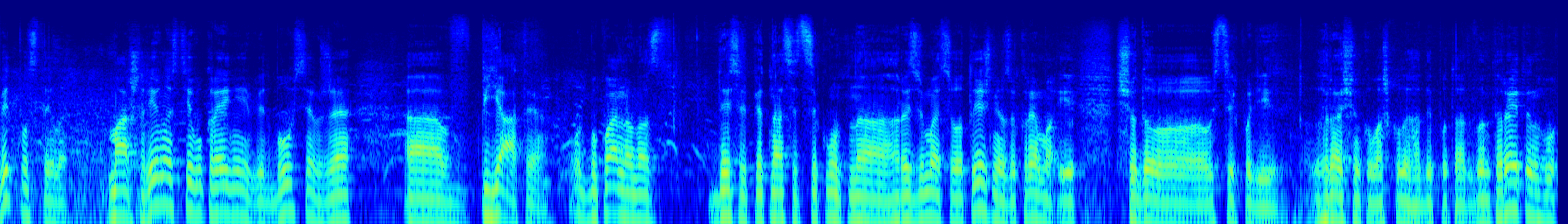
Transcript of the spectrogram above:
відпустили. Марш рівності в Україні відбувся вже е, в п'яте. От буквально у нас 10-15 секунд на резюме цього тижня, зокрема і щодо ось цих подій. Геращенко, ваш колега депутат в антирейтингу.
